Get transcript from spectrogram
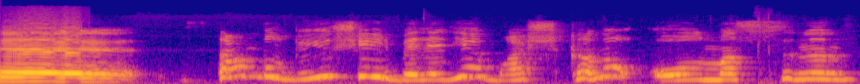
e, İstanbul Büyükşehir Belediye Başkanı olmasının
